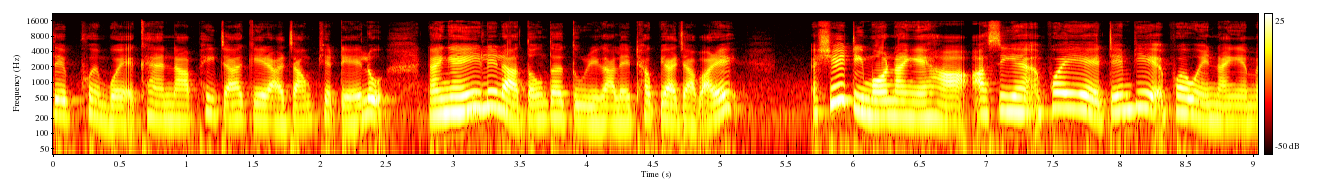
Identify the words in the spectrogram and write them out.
တစ်ဖွင့်ပွဲအခမ်းအနားဖိတ်ကြားခဲ့တာကြောင့်ဖြစ်တယ်လို့နိုင်ငံရေးလှိလာသုံးသက်သူတွေကလည်းထောက်ပြကြပါတယ်။ အရှိတီမောနိုင်ငံဟာအာဆီယံအဖွဲ့ရဲ့တင်းပြည့်အဖွဲ့ဝင်နိုင်ငံမ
